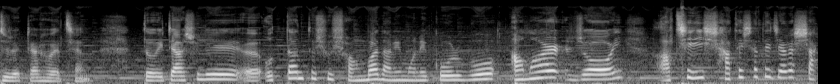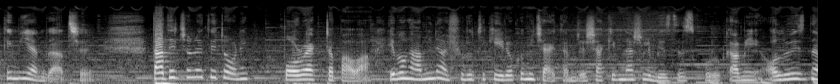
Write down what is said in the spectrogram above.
ডিরেক্টর হয়েছেন। তো এটা আসলে অত্যন্ত সুসংবাদ। আমি মনে করব আমার জয় আছেই সাথে সাথে যারা সাকিবিয়ানরা আছে, তাদের জন্য তো এটা অনেক বড় একটা পাওয়া। এবং আমি না শুরু থেকে এরকমই চাইতাম যে সাকিব না আসলে বিজনেস করুক। আমি অলওয়েজ না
